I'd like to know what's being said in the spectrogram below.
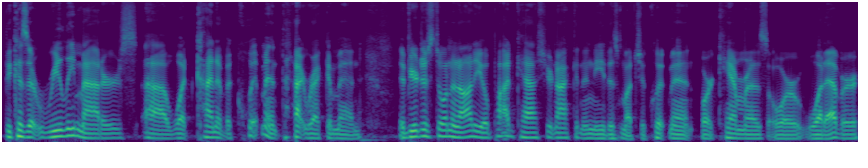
because it really matters uh, what kind of equipment that I recommend. If you're just doing an audio podcast, you're not going to need as much equipment or cameras or whatever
